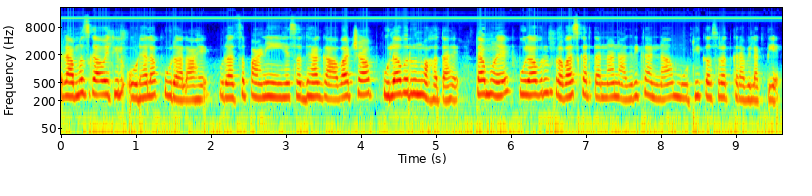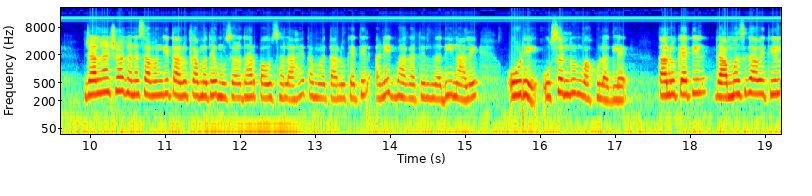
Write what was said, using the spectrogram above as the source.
रामसगाव येथील ओढ्याला पूर आला आहे. पुराचं पाणी हे सध्या गावाच्या पुलावरून वाहत आहे. त्यामुळे पुलावरून प्रवास करताना नागरिकांना मोठी कसरत करावी लागतीये. जालन्याच्या घनसावंगी तालुक्यामध्ये मुसळधार पाऊस झाला आहे. त्यामुळे तालुक्यातील अनेक भागातील नदी नाले ओढे ओसंडून वाहू लागले. तालुक्यातील रामसगाव येथील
